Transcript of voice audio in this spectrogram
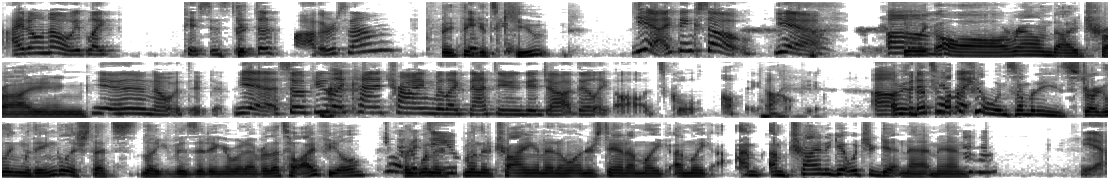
I don't know, it like pisses, it just bothers them. They think If- it's cute. Yeah, I think so. Yeah. Um, They're like, oh, round eye trying. Yeah, I don't know what they're doing. Yeah, so if you're like kind of trying but like not doing a good job, they're like, "Oh, it's cool. I'll think I'll help you." Um, I mean, that's how you're I feel when somebody's struggling with English that's like visiting or whatever. That's how I feel. Yeah, like when they're you- when they're trying and I don't understand, I'm like I'm like I'm I'm trying to get what you're getting at, man. yeah,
